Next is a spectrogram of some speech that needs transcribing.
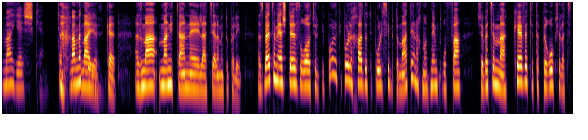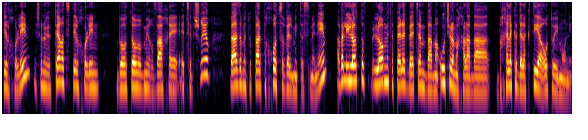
מה יש? כן. מה מציעים? מה יש? כן. אז מה, מה ניתן uh, להציע למטופלים? אז בעצם יש שתי זרועות של טיפול. הטיפול אחד הוא טיפול סימפטומטי, אנחנו נותנים תרופה שבעצם מעכבת את הפירוק של אצטיל חולין. יש לנו יותר אצטיל חולין באותו מרווח uh, עצב שריר, ואז המטופל פחות סובל מתסמינים, אבל היא לא, לא מטפלת בעצם במהות של המחלה, בחלק הדלקתי האוטואימוני.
